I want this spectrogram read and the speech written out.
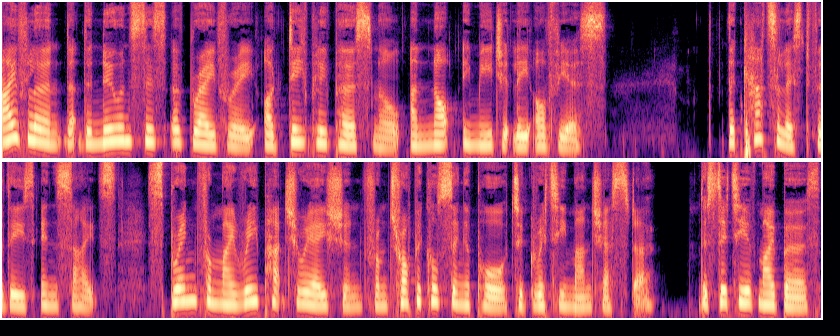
I've learned that the nuances of bravery are deeply personal and not immediately obvious. The catalyst for these insights spring from my repatriation from tropical Singapore to gritty Manchester, the city of my birth,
